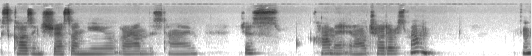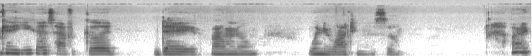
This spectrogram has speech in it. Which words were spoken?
is causing stress on you around this time. Just comment and I'll try to respond. Okay, you guys have a good day. I don't know when you're watching this, so. Alright,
